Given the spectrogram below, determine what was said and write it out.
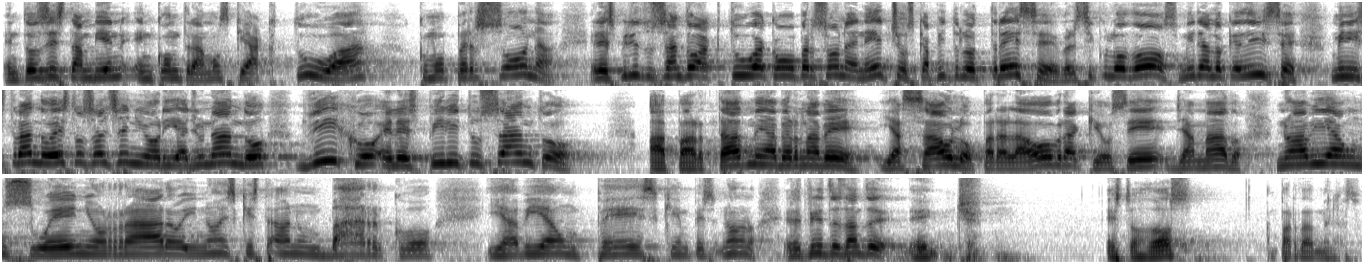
Entonces también encontramos que actúa como persona. El Espíritu Santo actúa como persona. En Hechos capítulo 13, versículo 2, mira lo que dice. Ministrando estos al Señor y ayunando, dijo el Espíritu Santo, apartadme a Bernabé y a Saulo para la obra que os he llamado. No había un sueño raro y no es que estaba en un barco y había un pez que empezó. No, no, no. El Espíritu Santo, estos dos, apartadmelos.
